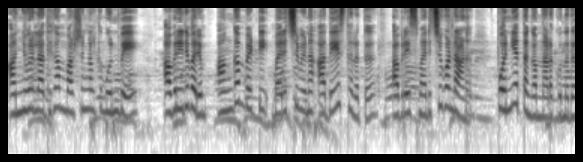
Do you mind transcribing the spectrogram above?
അഞ്ഞൂറിലധികം വർഷങ്ങൾക്ക് മുൻപേ അവരിരുവരും അംഗം വെട്ടി മരിച്ചു വീണ അതേ സ്ഥലത്ത് അവരെ സ്മരിച്ചുകൊണ്ടാണ് പൊന്യത്തങ്കം നടക്കുന്നത്.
